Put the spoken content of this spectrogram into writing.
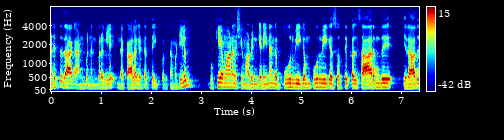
அடுத்ததாக அன்பு நண்பர்களே இந்த காலகட்டத்தை பொறுத்த மட்டிலும் முக்கியமான விஷயம் அப்படின்னு கேட்டிங்கன்னா இந்த பூர்வீகம் பூர்வீக சொத்துக்கள் சார்ந்து ஏதாவது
